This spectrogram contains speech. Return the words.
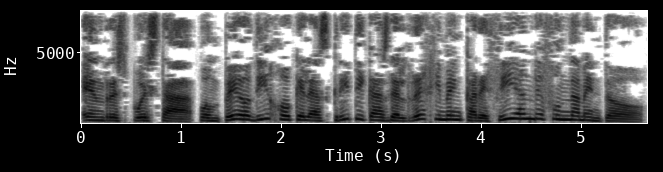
En respuesta, Pompeo dijo que las críticas del régimen carecían de fundamento.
